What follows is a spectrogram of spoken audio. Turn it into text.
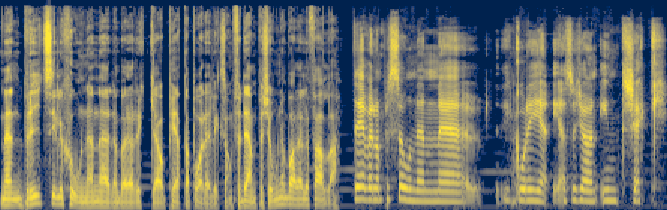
Men bryts illusionen när den börjar rycka och peta på dig liksom? För den personen bara eller för alla? det är väl om personen eh, går igen, alltså gör en int-check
